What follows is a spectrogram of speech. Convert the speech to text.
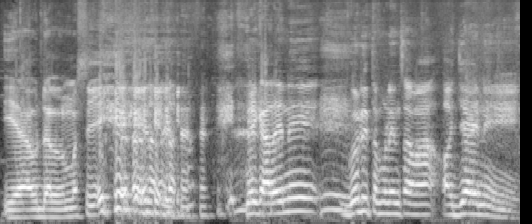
Iya udah lemes sih. Jadi kali ini gue ditemenin sama Oja ini.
